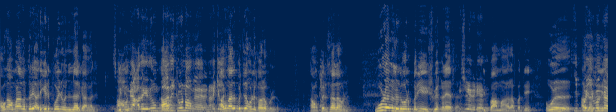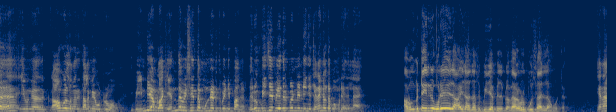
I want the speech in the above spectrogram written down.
அவங்க அமலாக்கத்துறை அடிக்கடி போயிட்டு வந்து தான் இருக்காங்க அது. அவங்க அதை எதுவும் பாதிக்கும்னு அவங்க நினைக்கல. அவங்க அதை பற்றிலாம் ஒன்றும் கவலைப்படல. அவங்க பெருசாலாம் ஒன்று ஊழல்ன்றது ஒரு பெரிய இஷ்யூவே கிடையாது சார். கிடையாது. இப்போ ஆமாம் அதெல்லாம் பற்றி இப்போ இவங்க இவங்க ராகுல் காந்தி தலைமையை விட்டுருவோம். இப்போ இந்தியா பிளாக் எந்த விஷயத்த முன்னெடுத்து போய் நிற்பாங்க வெறும் பிஜேபி எதிர்ப்புன்னு நீங்கள் ஜனங்கள்கிட்ட போக முடியாதுல்ல? அவங்ககிட்ட இருக்கிற ஒரே ஆயுதம் சார். பிஜேபி எதிர்ப்பு வேறு ஒன்றும் புதுசாக இல்லை அவங்ககிட்ட. ஏன்னா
